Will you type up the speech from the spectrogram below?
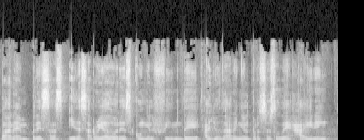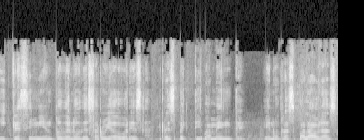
para empresas y desarrolladores con el fin de ayudar en el proceso de hiring y crecimiento de los desarrolladores respectivamente. En otras palabras,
